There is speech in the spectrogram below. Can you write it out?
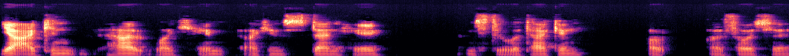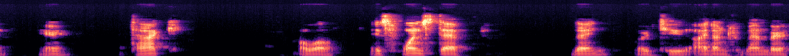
yeah, I can have, like, him, I can stand here and still attack him. Oh, I thought so. Here, attack. Oh well, it's one step then or two, I don't remember.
